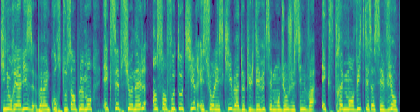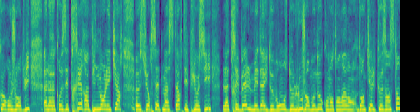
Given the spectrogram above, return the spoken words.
qui nous réalise bah, une course tout simplement exceptionnelle, un sans photo tir et sur les skis bah, depuis le début de ces mondiaux, Justine va extrêmement vite et ça s'est vu encore aujourd'hui. Elle a creusé très rapidement l'écart euh, sur cette Mastart et puis aussi la très belle médaille de bronze de Lou Jean Monod qu'on entendra dans, quelques instants.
